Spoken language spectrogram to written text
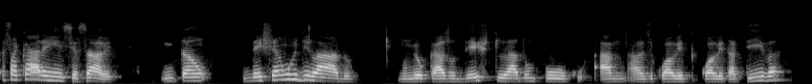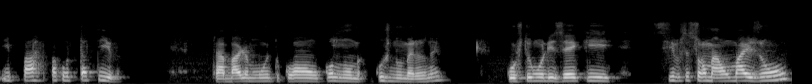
essa carência, sabe? Então, deixamos de lado, no meu caso, deixo de lado um pouco a análise qualitativa e parto para a quantitativa. Trabalho muito com, com, com os números, né? Costumo dizer que se você somar um mais um,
